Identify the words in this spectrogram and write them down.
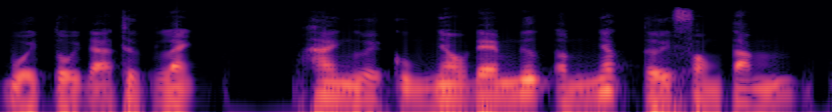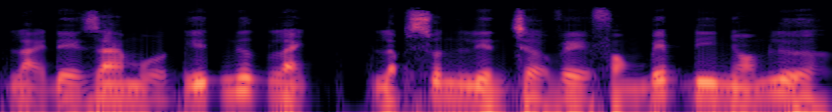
buổi tối đã thực lạnh, Hai người cùng nhau đem nước ấm nhắc tới phòng tắm, lại để ra một ít nước lạnh, Lập Xuân liền trở về phòng bếp đi nhóm lửa.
